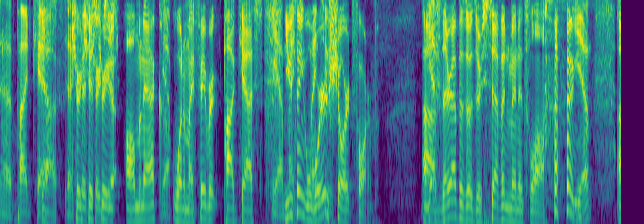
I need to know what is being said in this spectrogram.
uh, yeah, podcast, uh, Church History Church- Almanac, Yeah. one of my favorite podcasts. Yeah, you think we're too. short form? Uh, Yeah. Their episodes are seven minutes long. Yep. uh,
